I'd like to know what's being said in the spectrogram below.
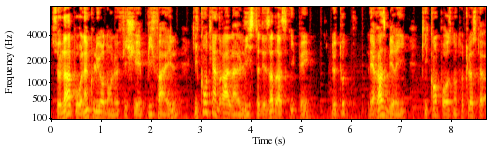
Cela pour l'inclure dans le fichier pfile qui contiendra la liste des adresses IP de toutes les Raspberry qui composent notre cluster.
